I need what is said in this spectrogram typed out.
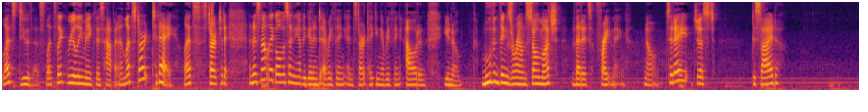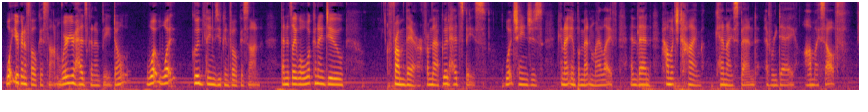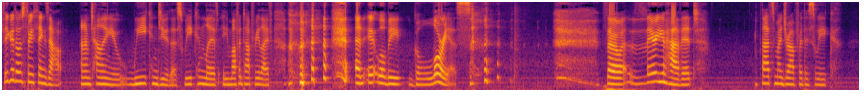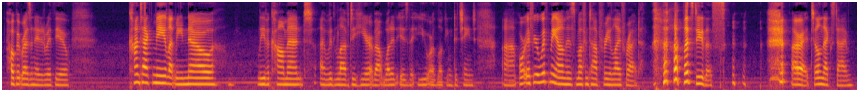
let's do this. Let's like really make this happen. And let's start today. Let's start today. And it's not like all of a sudden you have to get into everything and start taking everything out and, you know, moving things around so much that it's frightening. No, today just decide what you're going to focus on, where your head's going to be. Don't what what good things you can focus on. Then it's like, well, what can I do from there, from that good headspace? What changes can I implement in my life? And then how much time can I spend every day on myself? Figure those three things out. And I'm telling you, we can do this. We can live a muffin top free life, and it will be glorious. so, there you have it. That's my drop for this week. Hope it resonated with you. Contact me, let me know leave a comment. I would love to hear about what it is that you are looking to change. Um, or if you're with me on this Muffin Top Free Life ride, let's do this. All right, till next time.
